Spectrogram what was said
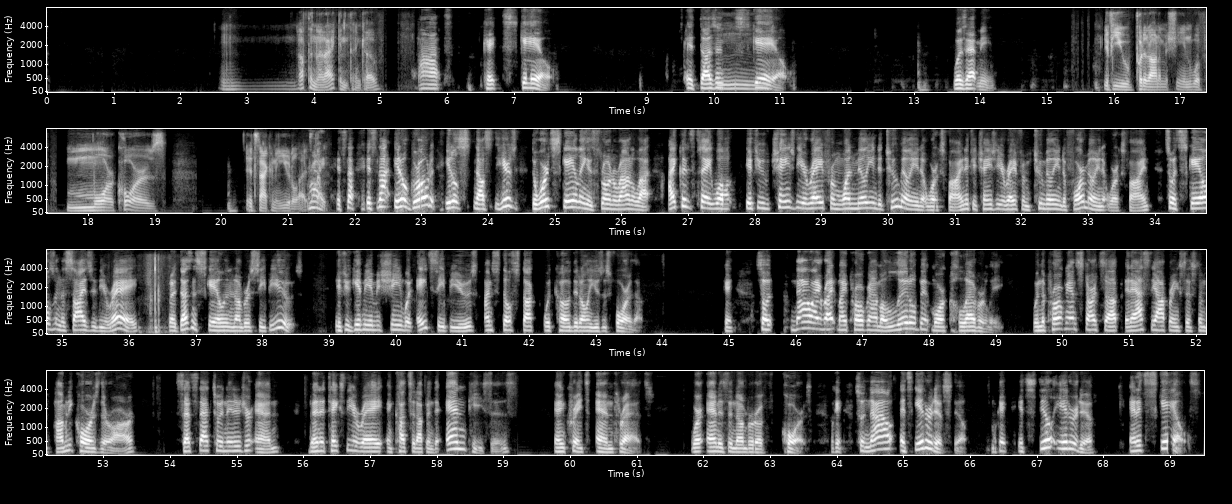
Mm, nothing that I can think of. Uh, okay, scale. It doesn't mm. scale. What does that mean? if you put it on a machine with more cores, it's not going to utilize right them. it's not it's not it'll grow to, it'll now here's the word scaling is thrown around a lot i could say well if you change the array from 1 million to 2 million it works fine. If you change the array from 2 million to 4 million it works fine. So it scales in the size of the array but it doesn't scale in the number of cpus if you give me a machine with eight cpus i'm still stuck with code that only uses four of them. Okay so now I write my program a little bit more cleverly. When the program starts up, it asks the operating system how many cores there are, sets that to an integer n, then it takes the array and cuts it up into n pieces and creates n threads, where n is the number of cores. Okay, so now it's iterative still. Okay, it's still iterative and it scales.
